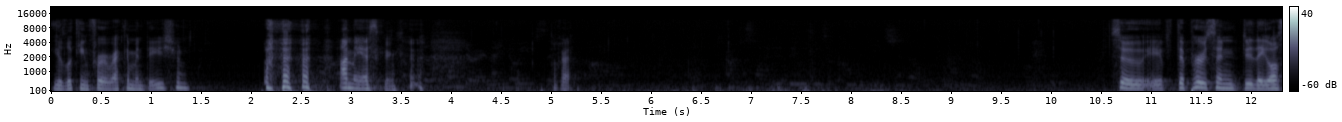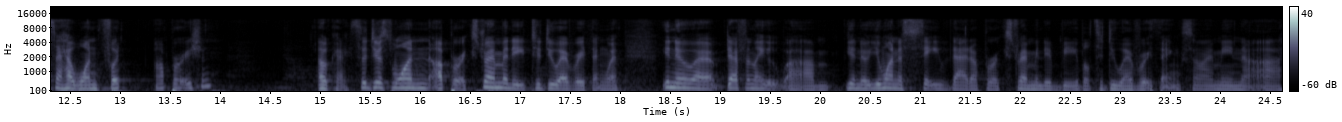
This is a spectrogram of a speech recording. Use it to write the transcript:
You're looking for a recommendation? I'm asking. okay. So if the person, do they also have one foot operation? Okay, so just one upper extremity to do everything with you know, uh, definitely, um, you know, you want to save that upper extremity to be able to do everything. So, I mean, uh,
